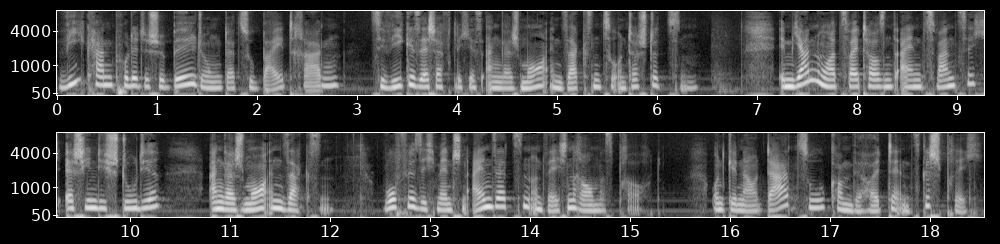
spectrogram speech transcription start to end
wie kann politische Bildung dazu beitragen, zivilgesellschaftliches Engagement in Sachsen zu unterstützen. Im Januar 2021 erschien die Studie Engagement in Sachsen, wofür sich Menschen einsetzen und welchen Raum es braucht. Und genau dazu kommen wir heute ins Gespräch.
